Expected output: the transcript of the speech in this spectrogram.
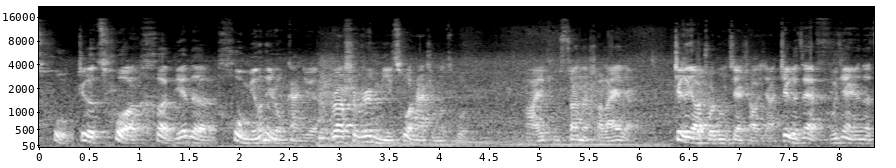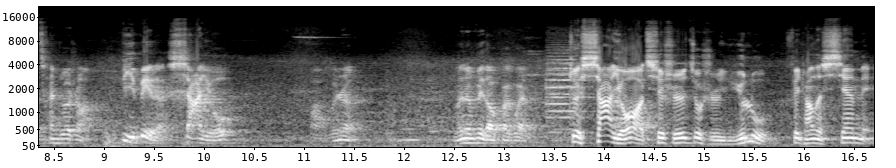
醋。这个醋特别的透明那种感觉，不知道是不是米醋还是什么醋啊？也挺酸的，少来一点。这个要着重介绍一下，这个在福建人的餐桌上必备的虾油啊，闻着闻着味道怪怪的。这个虾油啊，其实就是鱼露，非常的鲜美。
